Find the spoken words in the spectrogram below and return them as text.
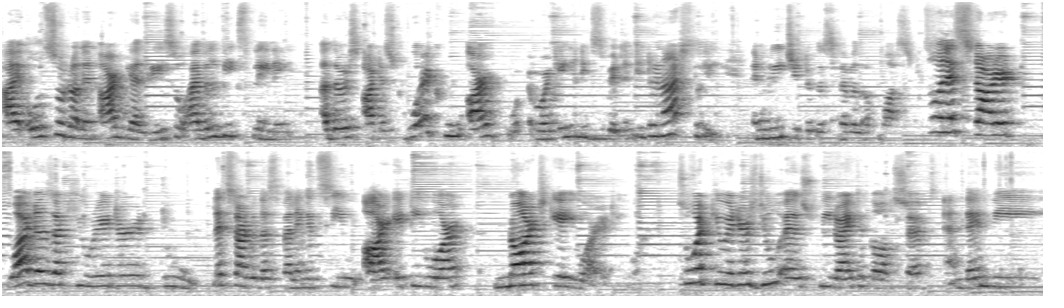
I also run an art gallery so I will be explaining others artists work who are working and exhibiting internationally and reaching to this level of mastery. So let's start it. What does a curator do? Let's start with the spelling. It's C-U-R-A-T-U-R not K-U-R-A-T-U-R. So what curators do is we write a concept and then we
